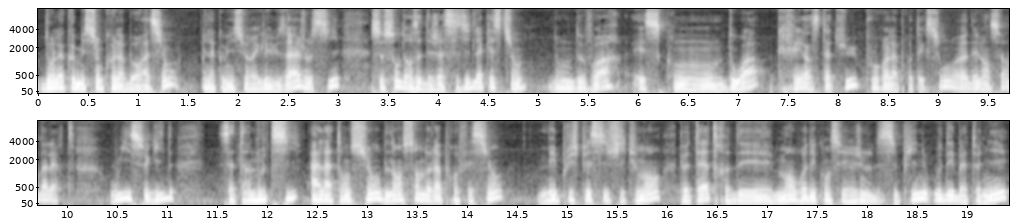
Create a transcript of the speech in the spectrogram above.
dont la commission collaboration, la commission règle et usage aussi, se sont d'ores et déjà saisies de la question. Donc de voir est-ce qu'on doit créer un statut pour la protection euh, des lanceurs d'alerte? Oui, ce guide, c'est un outil à l'attention de l'ensemble de la profession mais plus spécifiquement peut-être des membres des conseils régionaux de discipline ou des bâtonniers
